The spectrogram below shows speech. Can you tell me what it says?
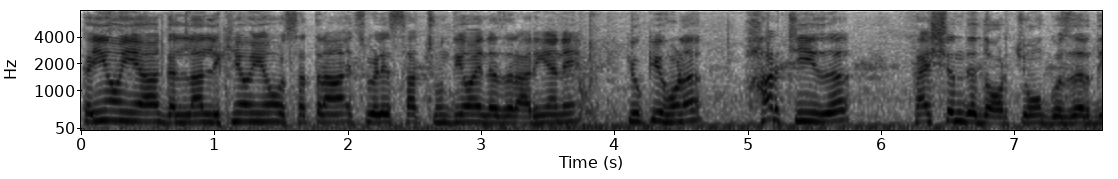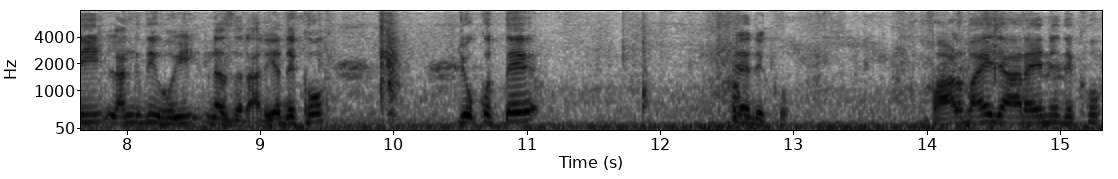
ਕਈਆਂ ਹੋਈਆਂ ਗੱਲਾਂ ਲਿਖੀਆਂ ਹੋਈਆਂ, ਉਹ ਸਤਰਾਂ ਇਸ ਵੇਲੇ ਸੱਚ ਹੁੰਦੀਆਂ ਹੋਏ ਨਜ਼ਰ ਆ ਰਹੀਆਂ ਨੇ, ਕਿਉਂਕਿ ਹੁਣ ਹਰ ਚੀਜ਼ ਫੈਸ਼ਨ ਦੇ ਦੌਰ 'ਚੋਂ ਗੁਜ਼ਰਦੀ, ਲੰਘਦੀ ਹੋਈ ਨਜ਼ਰ ਆ ਰਹੀ ਹੈ। ਦੇਖੋ, ਜੋ ਕੁੱਤੇ, ਇਹ ਦੇਖੋ, ਵਾਲ ਬਾਏ ਜਾ ਰਹੇ ਨੇ, ਦੇਖੋ,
